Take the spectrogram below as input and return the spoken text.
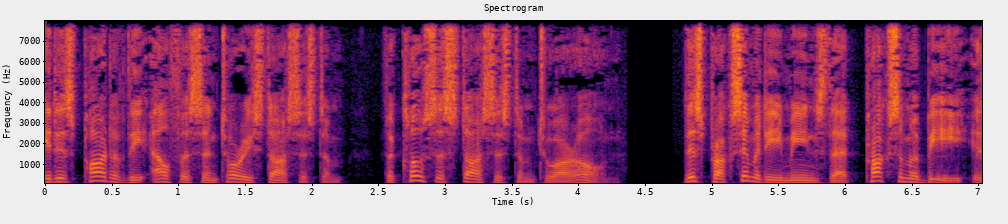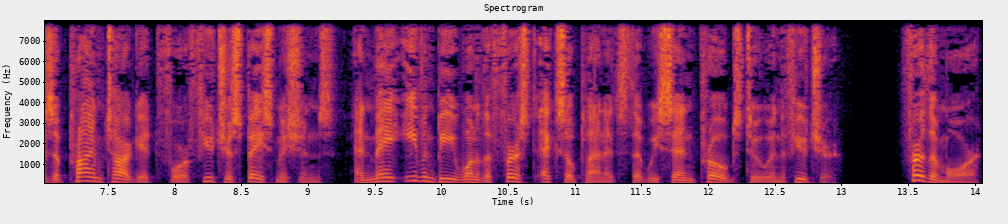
it is part of the Alpha Centauri star system, the closest star system to our own. This proximity means that Proxima b is a prime target for future space missions and may even be one of the first exoplanets that we send probes to in the future. Furthermore,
